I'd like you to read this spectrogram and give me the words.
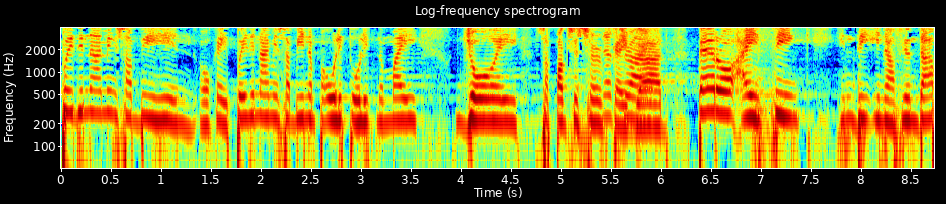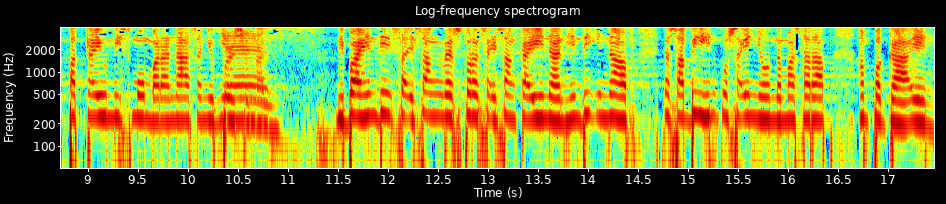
pwede namin sabihin, okay, pwede namin sabihin ng paulit-ulit na may joy sa pagsiserve That's kay right. God. Pero I think, hindi enough yun. Dapat kayo mismo maranasan yung personally. Yes. Di ba, hindi sa isang restaurant, sa isang kainan, hindi enough na sabihin ko sa inyo na masarap ang pagkain.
